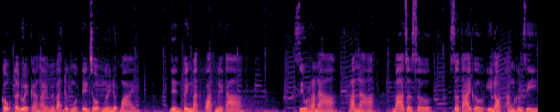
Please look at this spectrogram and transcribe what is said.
Cậu ta đuổi cả ngày mới bắt được một tên trộm người nước ngoài Liền vinh mặt quát người ta Diu Rana, Rana, Ma giờ Sơ, The tiger is not angry.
